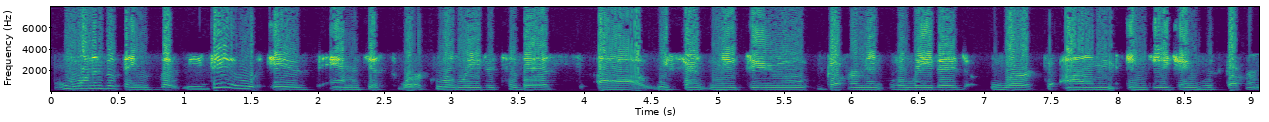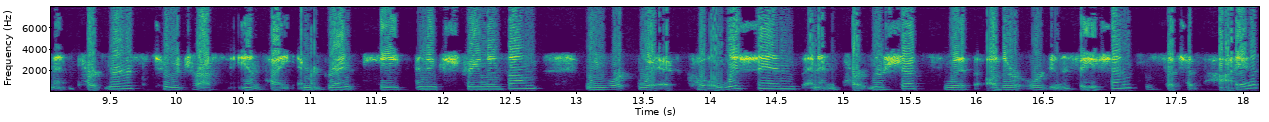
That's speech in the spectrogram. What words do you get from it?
one of the things that we do is amicus work related to this. Uh, we certainly do government related work, um, engaging with government partners to address anti immigrant hate and extremism. We work with coalitions and in partnerships with other organizations such as HIAS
